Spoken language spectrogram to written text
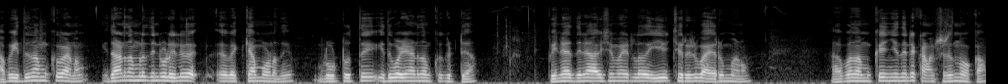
അപ്പോൾ ഇത് നമുക്ക് വേണം. ഇതാണ് നമ്മൾ ഇതിന്റെ ഉള്ളിൽ വെക്കാൻ പോണത്. ബ്ലൂടൂത്ത് ഇതുവഴിയാണ് നമുക്ക് കിട്ടുക. പിന്നെ ഇതിന് ആവശ്യമായിട്ടുള്ള ഈ ചെറിയൊരു വയറും വേണം. അപ്പോൾ നമുക്ക് ഇനി ഇതിന്റെ കണക്ഷൻസ് നോക്കാം.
